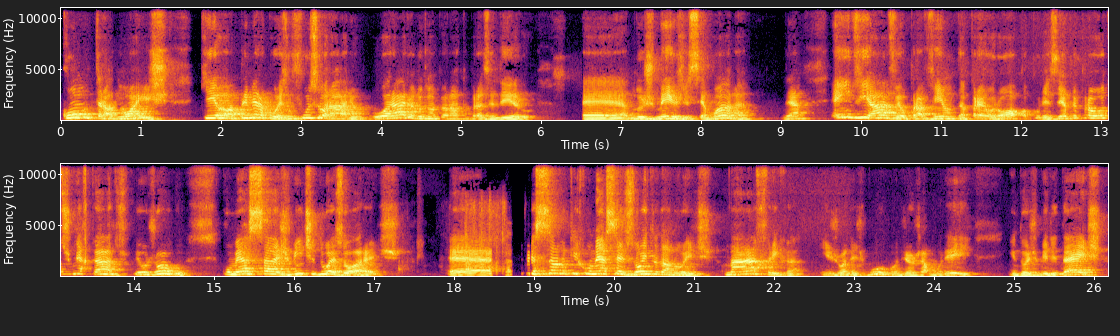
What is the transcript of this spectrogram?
contra nós, que a primeira coisa, o fuso horário. O horário do Campeonato Brasileiro é, nos meios de semana né, é inviável para venda para a Europa, por exemplo, e para outros mercados. E o jogo começa às 22 horas. É, pensando que começa às 8 da noite. Na África, em Joanesburgo, onde eu já morei em 2010,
